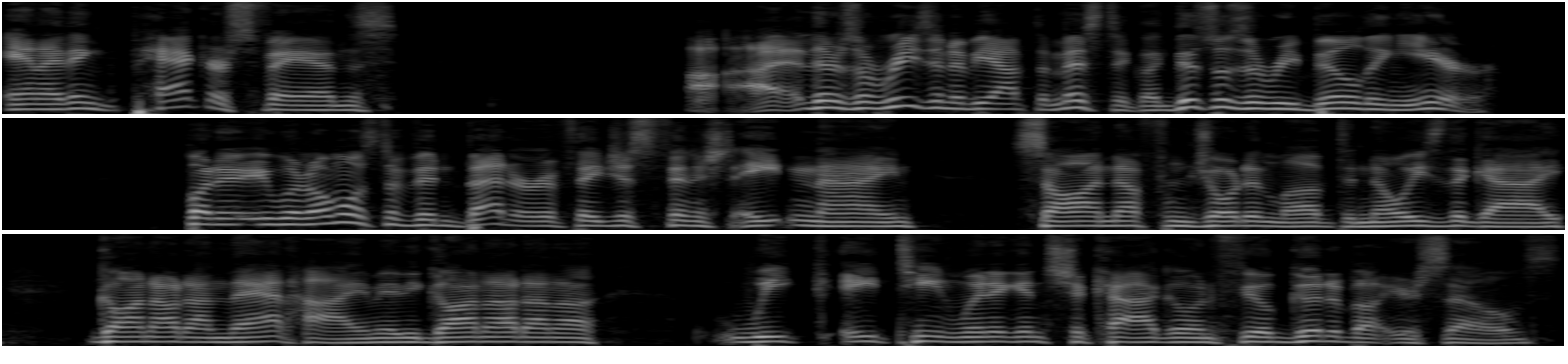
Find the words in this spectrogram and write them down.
And I think Packers fans, I, there's a reason to be optimistic. Like this was a rebuilding year, but it, it would almost have been better if they just finished eight and nine, saw enough from Jordan Love to know he's the guy, gone out on that high, maybe gone out on a week 18 win against Chicago and feel good about yourselves.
